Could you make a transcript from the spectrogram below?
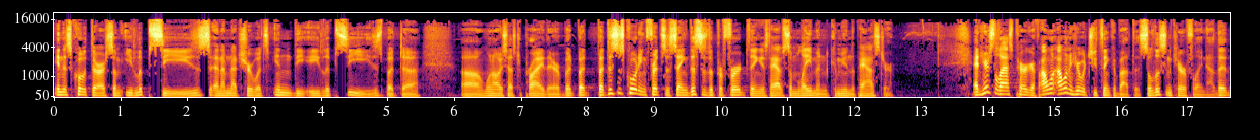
in this quote, there are some ellipses, and I'm not sure what's in the ellipses, but. Uh, uh, one always has to pry there, but but but this is quoting Fritz as saying this is the preferred thing is to have some layman commune the pastor. And here's the last paragraph. I want, I want to hear what you think about this. So listen carefully now. The,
